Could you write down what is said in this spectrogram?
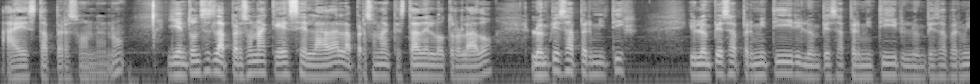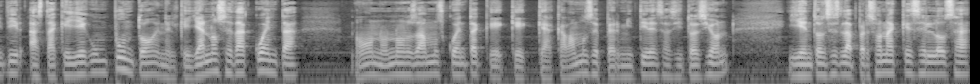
a esta persona, ¿no? Y entonces la persona que es celada, la persona que está del otro lado, lo empieza a permitir. Y lo empieza a permitir y lo empieza a permitir y lo empieza a permitir hasta que llega un punto en el que ya no se da cuenta, no, no nos damos cuenta que, que, que acabamos de permitir esa situación y entonces la persona que es celosa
